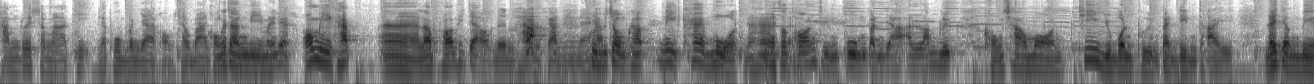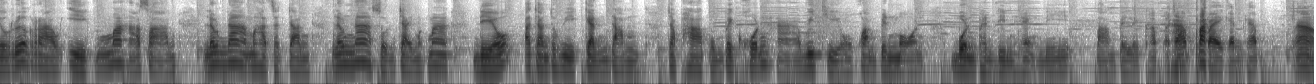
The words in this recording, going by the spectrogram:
ทำด้วยสมาธิและภูมิปัญญาของชาวบ้านของอาจารย์มีไหมเนี่ย อ๋อมีครับอ่าเราพร้อมที่จะออกเดินทางกันนะคคุณรับ ผู้ชมครับ นี่แค่หมวดนะฮะ สะท้อนถึงภูมิปัญญาอันล้ำลึกของชาวมอญที่อยู่บนผืนแผ่นดินไทย และยังมีเรื่องราวอีกมหาศาล แล้วน่ามหัศจรรย์ แล้วน่าสนใจมากๆ เดี๋ยวอาจารย์ทวีแก่นดำจะพาผมไปค้นหาวิถีของความเป็นมอญบนแผ่นดินแห่งนี้ตามไปเลยครับอาคจารัรบย์ไปไปกันครับ อ้าว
